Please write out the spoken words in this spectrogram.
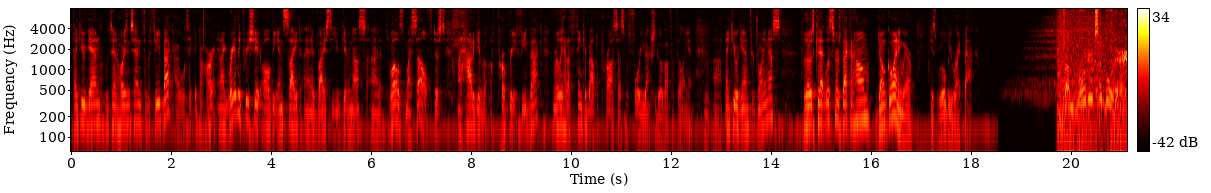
Thank you again, Lieutenant Hoisington, for the feedback. I will take it to heart, and I greatly appreciate all the insight and advice that you've given us, uh, as well as myself, just on how to give appropriate feedback and really how to think about the process before you actually go about fulfilling it. Mm. Uh, thank you again for joining us. For those cadet listeners back at home, don't go anywhere because we'll be right back. From border to border,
